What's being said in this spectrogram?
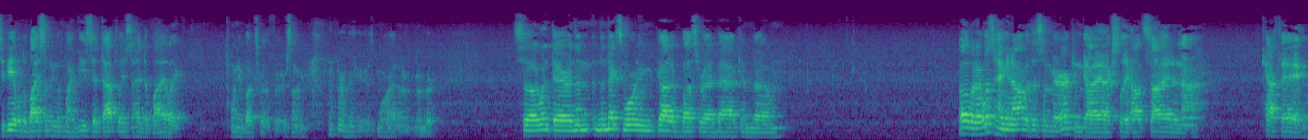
to be able to buy something with my visa at that place, I had to buy like twenty bucks worth of food or something. maybe it was more. I don't remember. So I went there, and then and the next morning got a bus ride back, and um, Oh, but I was hanging out with this American guy actually outside in a cafe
